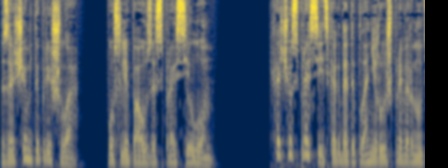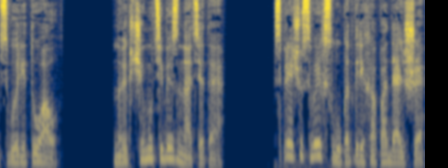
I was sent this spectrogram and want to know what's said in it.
«Зачем ты пришла?» После паузы спросил он. «Хочу спросить, когда ты планируешь провернуть свой ритуал». «Ну и к чему тебе знать это?» «Спрячу своих слуг от греха подальше.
